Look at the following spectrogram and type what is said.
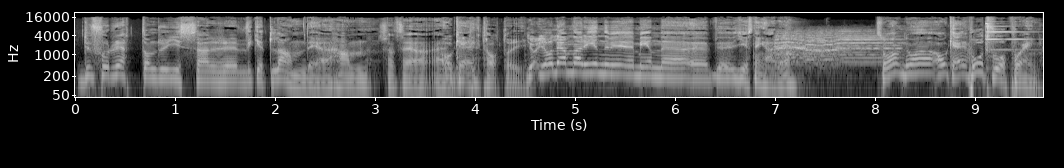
Du får rätt om du gissar eh, vilket land det är han så att säga är Okej. diktator i. jag, jag lämnar in eh, min uh, gissning här då. Så, nu har okej. På två poäng.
